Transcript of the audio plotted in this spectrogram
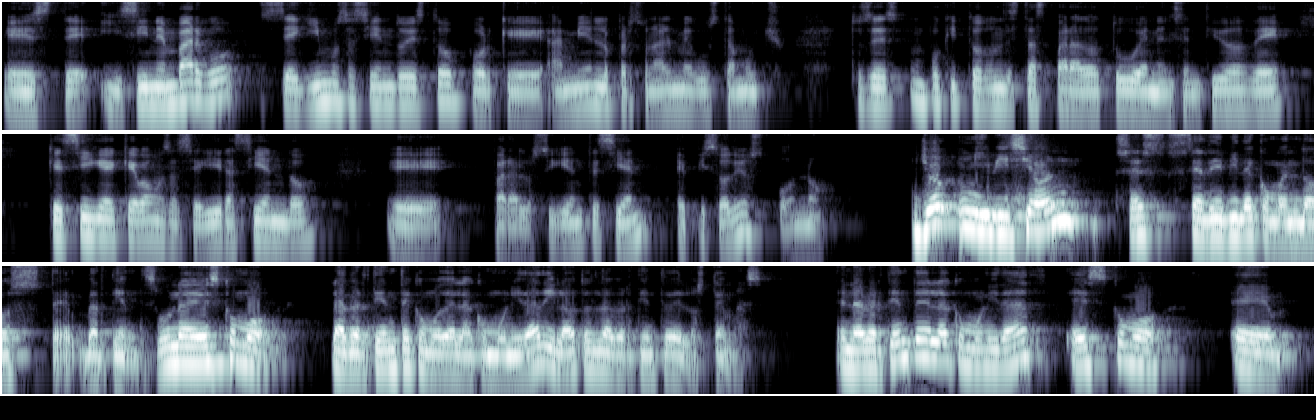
este, y sin embargo, seguimos haciendo esto porque a mí en lo personal me gusta mucho. Entonces, un poquito dónde estás parado tú en el sentido de qué sigue, qué vamos a seguir haciendo eh, para los siguientes 100 episodios o no. Yo, mi visión se, se divide como en dos vertientes. Una es como la vertiente como de la comunidad y la otra es la vertiente de los temas. En la vertiente de la comunidad es como eh,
